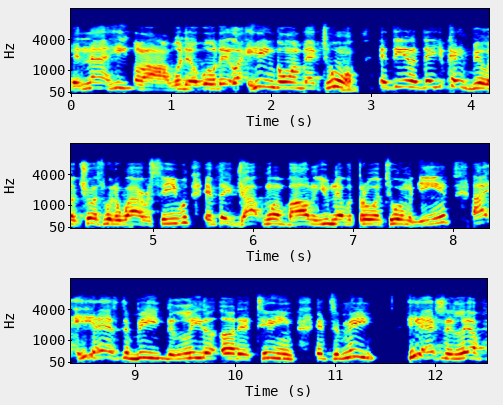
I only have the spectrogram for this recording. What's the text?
and now he ah whatever, whatever. Like he ain't going back to him. At the end of the day, you can't build a trust with a wide receiver if they drop one ball and you never throw it to him again. I, he has to be the leader of that team. And to me, he actually left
